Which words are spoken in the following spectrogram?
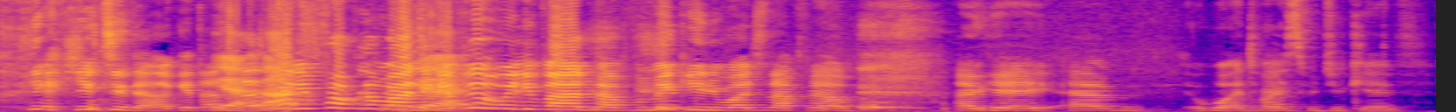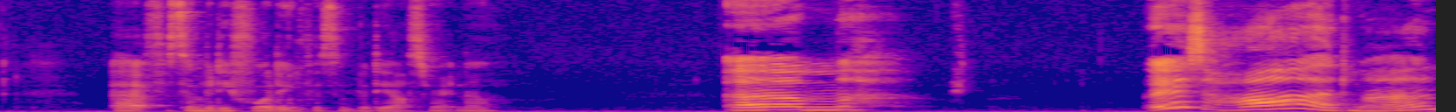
yeah, you do that. Okay, that's, Yeah, that's, really that's- problematic. I feel really bad now for making you watch that film. Okay, um, what advice would you give uh, for somebody falling for somebody else right now? Um, it's hard, man.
